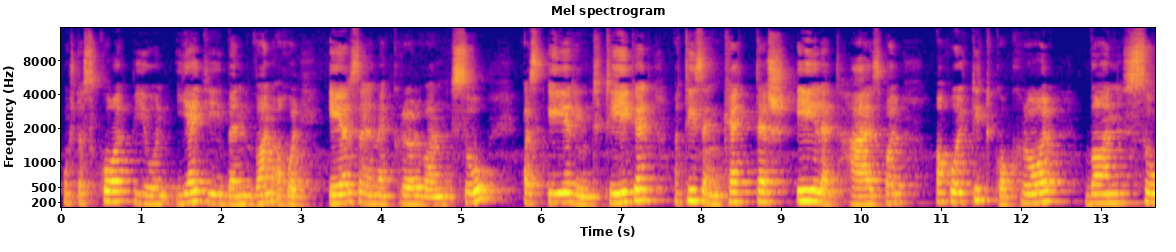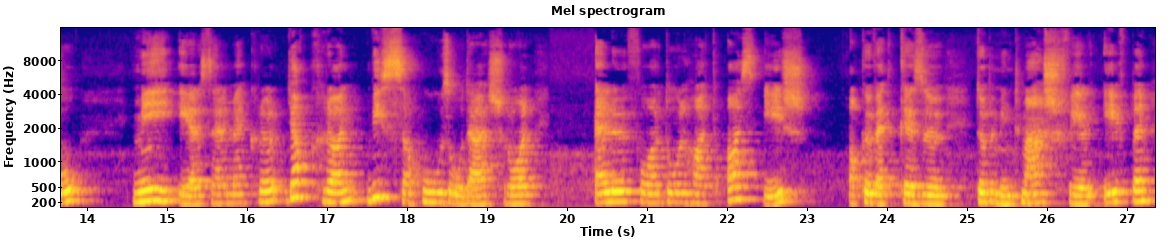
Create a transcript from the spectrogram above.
most a skorpion jegyében van, ahol érzelmekről van szó, az érint téged a 12-es életházban, ahol titkokról van szó, mély érzelmekről, gyakran visszahúzódásról. Előfordulhat az is a következő több mint másfél évben,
